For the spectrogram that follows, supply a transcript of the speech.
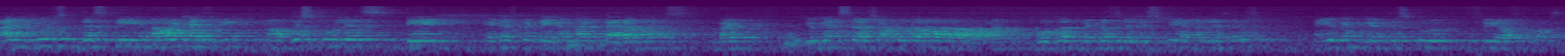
I'll use this key. Now it has been, now this tool is paid. It has been taken by Paramount, but you can search onto the on Google Windows Registry Analysis and you can get this tool free of cost.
